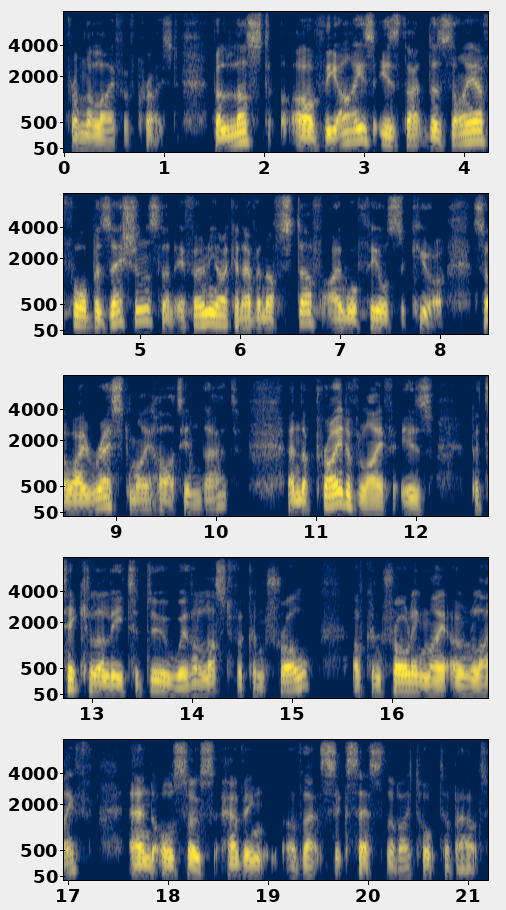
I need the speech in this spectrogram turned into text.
from the life of Christ. The lust of the eyes is that desire for possessions, that if only I can have enough stuff, I will feel secure. So I rest my heart in that. And the pride of life is particularly to do with a lust for control, of controlling my own life and also having of that success that I talked about.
